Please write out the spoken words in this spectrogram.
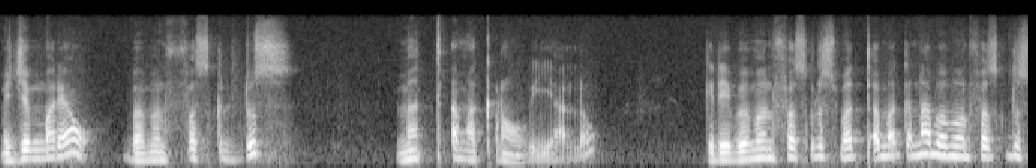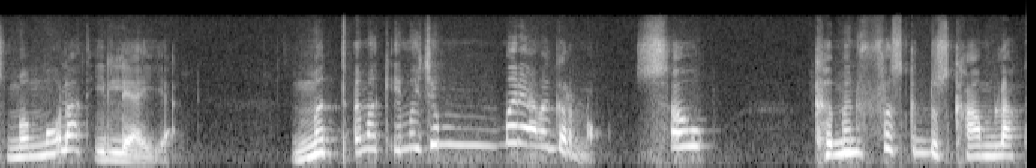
መጀመሪያው በመንፈስ ቅዱስ መጠመቅ ነው ብያለሁ። እንግዲህ በመንፈስ ቅዱስ መጠመቅና በመንፈስ ቅዱስ መሞላት ይለያያል። መጠመቅ የመጀመሪያ ነገር ነው። ሰው ከመንፈስ ቅዱስ ከአምላኩ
